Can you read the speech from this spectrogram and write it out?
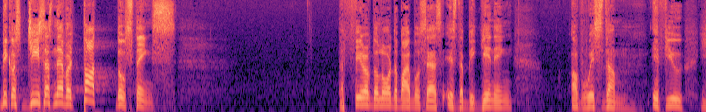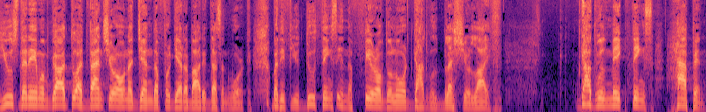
because Jesus never taught those things. The fear of the Lord, the Bible says, is the beginning of wisdom. If you use the name of God to advance your own agenda, forget about it. doesn't work. But if you do things in the fear of the Lord, God will bless your life. God will make things happen.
